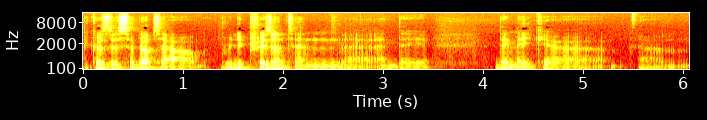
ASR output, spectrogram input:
because the suburbs are really present and uh, and they they make uh, um,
